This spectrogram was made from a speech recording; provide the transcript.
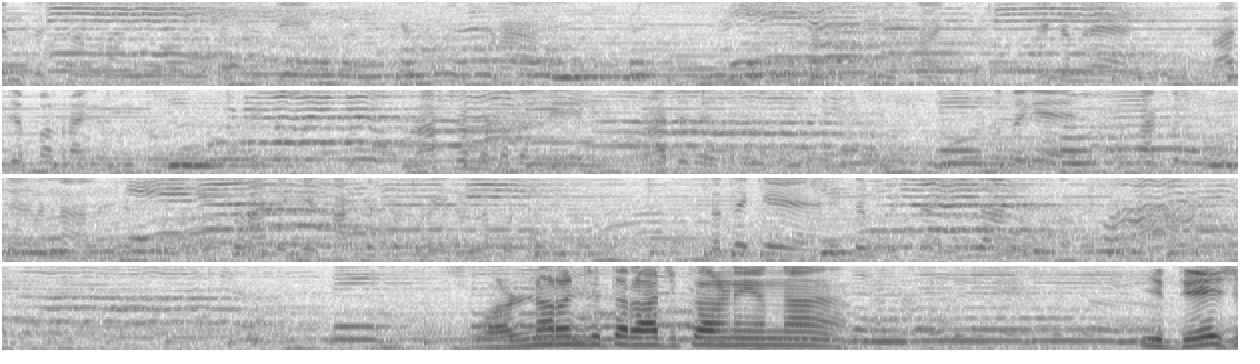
ಎಸ್ ಎಂ ಕೃಷ್ಣ ಸುದ್ದಿ ಎಲ್ಲರೂ ಕೂಡ ಆಗಿದೆ ಯಾಕಂದರೆ ರಾಜ್ಯಪಾಲರಾಗಿರುವಂಥವ್ರು ರಾಷ್ಟ್ರ ಮಟ್ಟದಲ್ಲಿ ರಾಜ್ಯದ ಹೆಸರನ್ನು ತಂದಿರುವಂಥವ್ರು ಜೊತೆಗೆ ಸಾಕಷ್ಟು ಹುದ್ದೆಗಳನ್ನು ಅಲಂಕರಿಸಿರುವಂಥದ್ದು ಮತ್ತು ರಾಜ್ಯಕ್ಕೆ ಸಾಕಷ್ಟು ಕೊಡುಗೆಗಳನ್ನು ಕೊಟ್ಟಿರುವಂಥವ್ರು ಸದ್ಯಕ್ಕೆ ಎಸ್ ಎಂ ಕೃಷ್ಣ ಇಲ್ಲ ಅನ್ನುವಂಥ ವರ್ಣರಂಜಿತ ರಾಜಕಾರಣಿಯನ್ನು ಈ ದೇಶ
